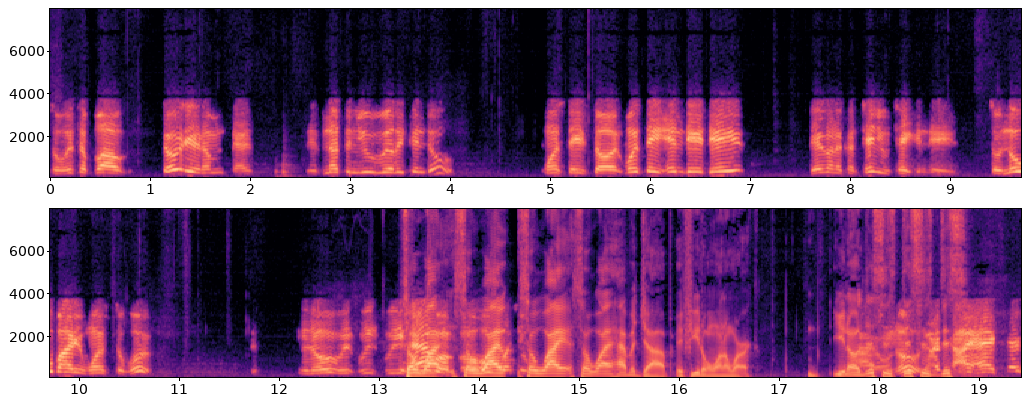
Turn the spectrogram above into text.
So it's about 30 of them that there's nothing you really can do. Once they start, once they end their days, they're going to continue taking days. So nobody wants to work. You know, we, we, we So have why? a- So a why? So why? So why have a job if you don't want to work? You know, this is know. this is I, this I asked that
